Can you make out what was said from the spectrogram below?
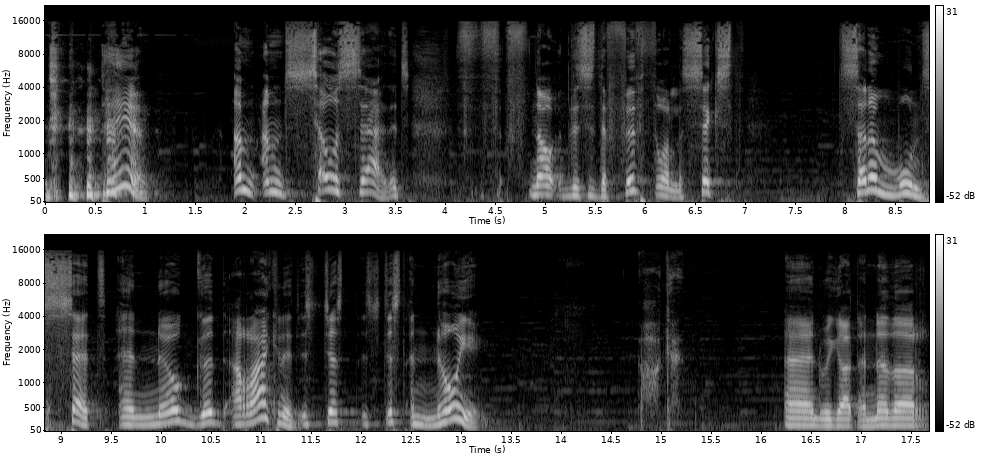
Damn. I'm I'm so sad. It's now this is the fifth or the sixth Sun and Moon set and no good arachnid. It's just it's just annoying. Oh god. And we got another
